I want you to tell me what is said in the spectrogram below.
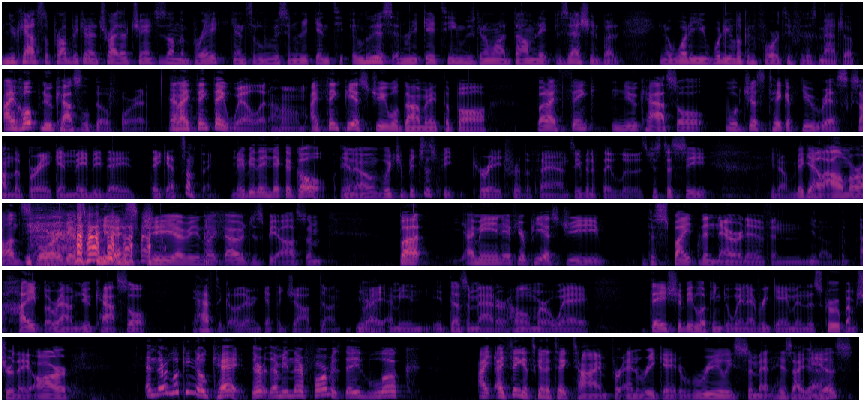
Newcastle probably going to try their chances on the break against a Luis Enrique te- Luis Enrique team who's going to want to dominate possession. But you know, what are you what are you looking forward to for this matchup? I hope Newcastle go for it, and I think they will at home. I think PSG will dominate the ball, but I think Newcastle will just take a few risks on the break, and maybe they they get something. Maybe they nick a goal, you Yeah. know, which would just be great for the fans, even if they lose, just to see, you know, Miguel Almiron score against PSG. I mean, like that would just be awesome. But I mean, if you're PSG, despite the narrative and you know the, the hype around Newcastle, you have to go there and get the job done, Yeah. right? I mean, it doesn't matter home or away. They should be looking to win every game in this group. I'm sure they are, and they're looking okay. They're, I mean, their form is they look. I, I think it's going to take time for Enrique to really cement his ideas,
